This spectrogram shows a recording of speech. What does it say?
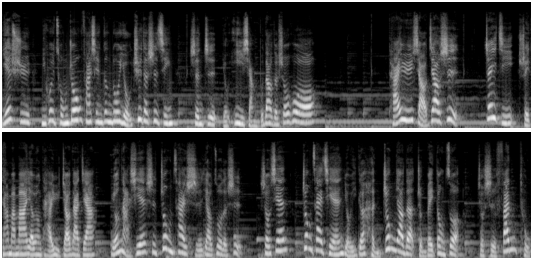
也许你会从中发现更多有趣的事情，甚至有意想不到的收获哦。台语小教室这一集，水獭妈妈要用台语教大家有哪些是种菜时要做的事。首先，种菜前有一个很重要的准备动作，就是翻土。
